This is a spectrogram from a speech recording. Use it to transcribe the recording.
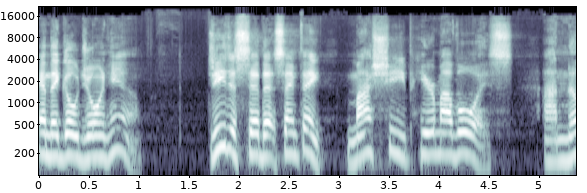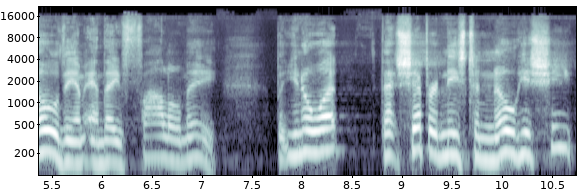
and they go join him. Jesus said that same thing. My sheep hear my voice. I know them and they follow me. But you know what? That shepherd needs to know his sheep.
